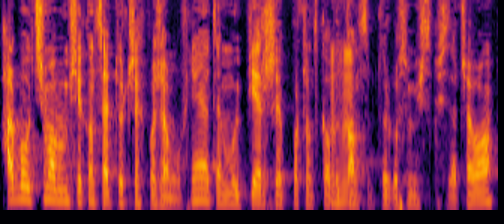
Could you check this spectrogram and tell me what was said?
albo utrzymałbym się konceptu trzech poziomów, nie? Ten mój pierwszy, początkowy Mhm. koncept, którego w sumie wszystko się zaczęło,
